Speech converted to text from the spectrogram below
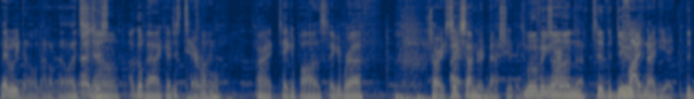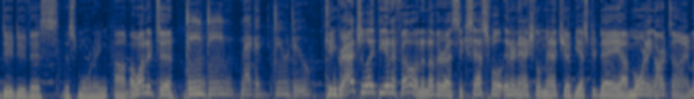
Maybe we don't. I don't know. It's I know. just I'll go back. I just it's terrible. All right, take a pause, take a breath. sorry. Six hundred mass shootings. Moving on to the do Five ninety eight. the do do this this morning. Um, I wanted to DD mega doo doo. congratulate the NFL on another uh, successful international matchup yesterday uh, morning our time.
